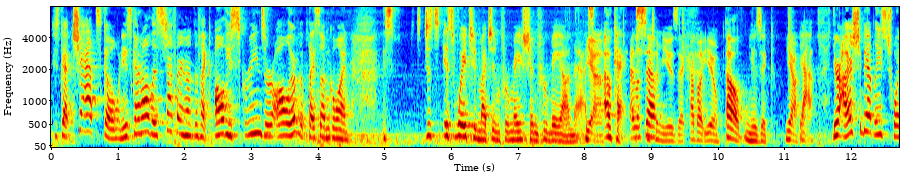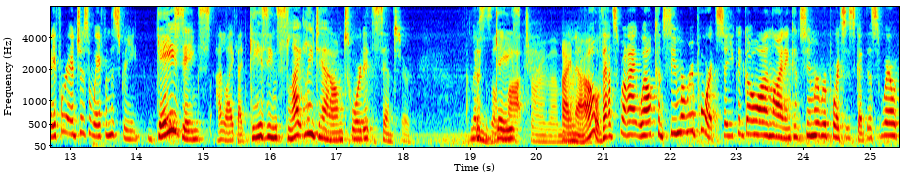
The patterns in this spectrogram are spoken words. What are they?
he's got chats going. He's got all this stuff, and I'm like all these screens are all over the place. I'm going, it's just it's way too much information for me on that. Yeah. Okay. I listen so- to music. How about you? Oh, music. Yeah. Yeah. Your eyes should be at least 24 inches away from the screen, gazing, I like that, gazing slightly down toward its center. This is a lot to remember. I know. That's why, well, Consumer Reports. So you could go online, and Consumer Reports is good. This is where it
